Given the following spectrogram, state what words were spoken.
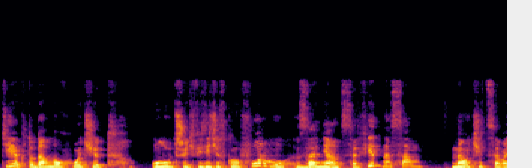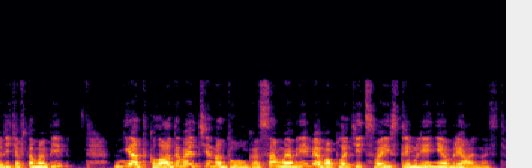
Те, кто давно хочет улучшить физическую форму, заняться фитнесом, научиться водить автомобиль, не откладывайте надолго. Самое время воплотить свои стремления в реальность.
